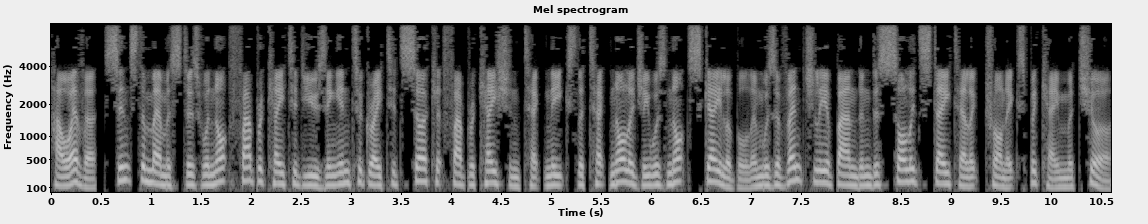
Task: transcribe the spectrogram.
However, since the memistors were not fabricated using integrated circuit fabrication techniques the technology was not scalable and was eventually abandoned as solid-state electronics became mature.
